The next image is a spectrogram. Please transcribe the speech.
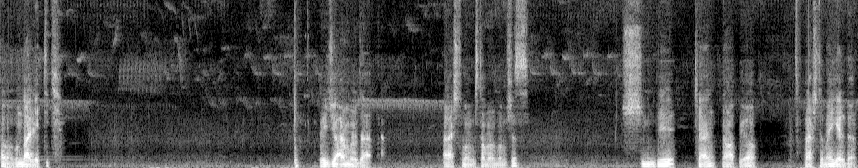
Tamam bunu da hallettik. Regi Armor'ı da araştırmamızı tamamlamışız. Şimdi Ken ne yapıyor? Araştırmaya geri döndü.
